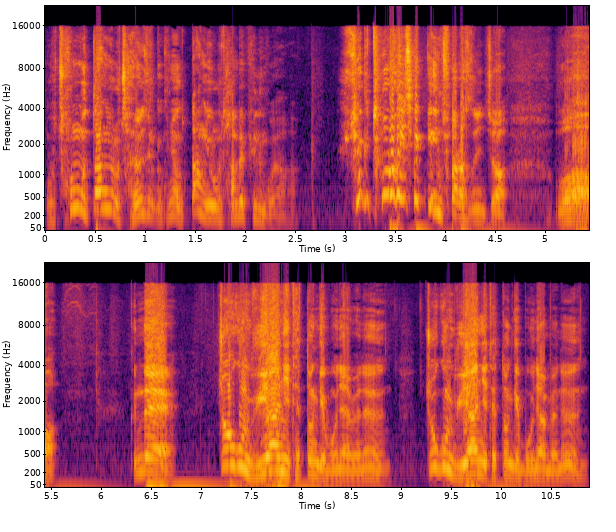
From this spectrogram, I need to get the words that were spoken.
어, 창문 딱 열고 자연스럽게 그냥 딱 열고 담배 피는 거야. 이 새끼 토라이 새끼인 줄 알았어 진짜. 와. 근데 조금 위안이 됐던 게 뭐냐면은 조금 위안이 됐던 게 뭐냐면은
